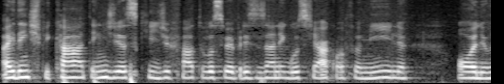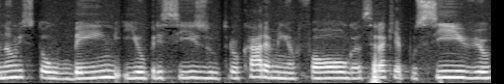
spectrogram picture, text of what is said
a identificar, tem dias que de fato você vai precisar negociar com a família. Olha, eu não estou bem e eu preciso trocar a minha folga. Será que é possível?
